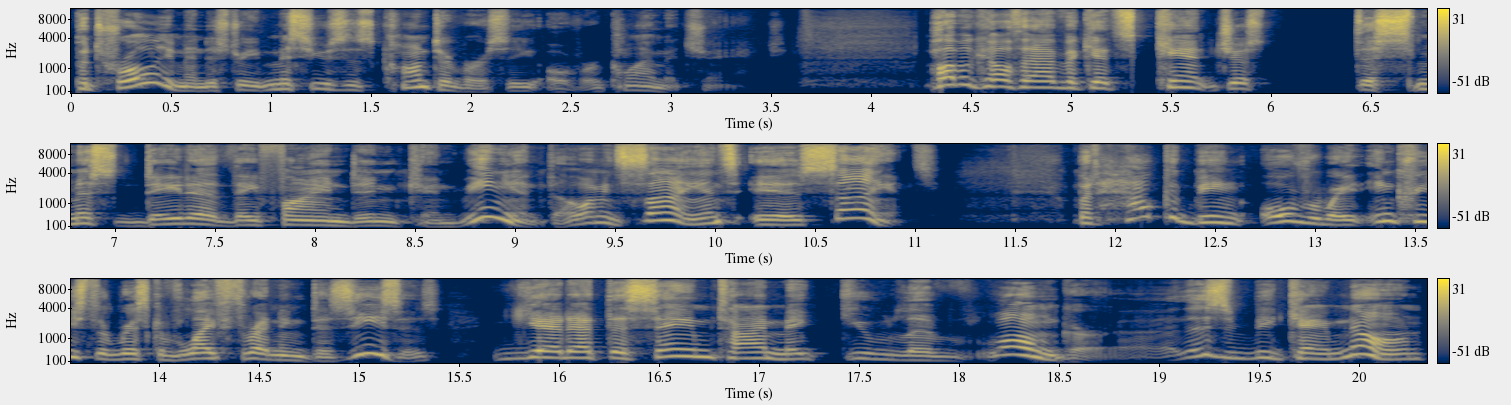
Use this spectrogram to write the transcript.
petroleum industry misuses controversy over climate change. Public health advocates can't just dismiss data they find inconvenient, though. I mean, science is science. But how could being overweight increase the risk of life-threatening diseases, yet at the same time make you live longer? Uh, this became known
